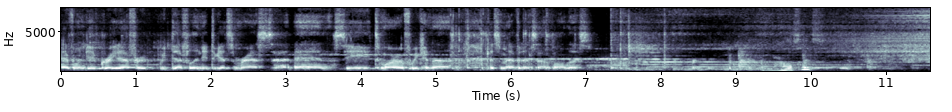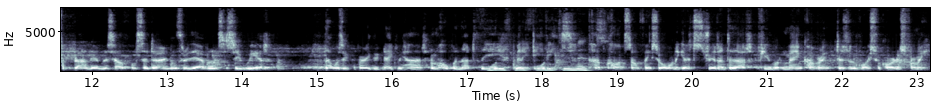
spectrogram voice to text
Everyone gave great effort. We definitely need to get some rest and see tomorrow if we can uh, get some evidence out of all this. Analysis? Randy and myself will sit down, go through the evidence, and see what we get. That was a very good night we had. I'm hoping that the 43, mini 42 DVs minutes. have caught something, so I want to get straight into that. If you wouldn't mind covering digital voice recorders for me,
